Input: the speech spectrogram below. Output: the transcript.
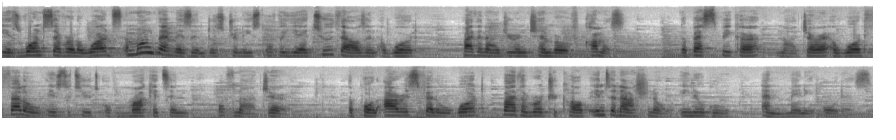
He has won several awards, among them is Industrialist of the Year 2000 award by the Nigerian Chamber of Commerce, the Best Speaker Nigeria Award Fellow Institute of Marketing of Nigeria, the Paul Harris Fellow Award by the Rotary Club International in Enugu, and many others.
